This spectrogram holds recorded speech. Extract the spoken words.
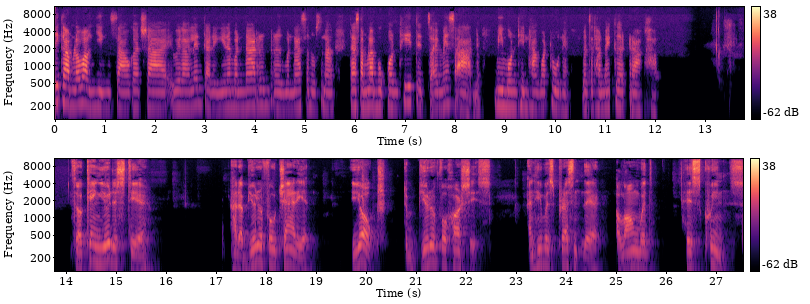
ติกรรมระหว่างหญิงสาวกับชาย เวลาเล่นกันอย่างนี้นะมันน่ารื่นเริงมันน่าสนุกสนานแต่สำหรับบุคคลที่จิตใจไม่สะอาดเนี่ยมีมลทินทางวัตถุเนี่ยมันจะทำให้เกิดราคะ So King Yudhisthira had a beautiful chariot yoked to beautiful horses, and he was present there along with his queens,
